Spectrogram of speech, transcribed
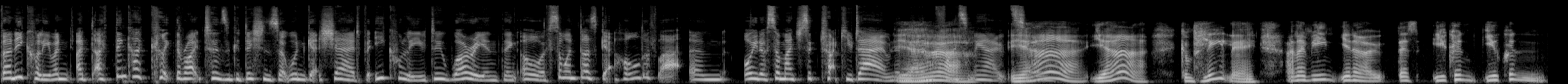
But equally, when I, I, think I clicked the right terms and conditions so it wouldn't get shared. But equally, you do worry and think, oh, if someone does get hold of that, and or you know, someone manages to track you down and yeah. find something out. So. Yeah, yeah, completely. And I mean, you know, there's you can you can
